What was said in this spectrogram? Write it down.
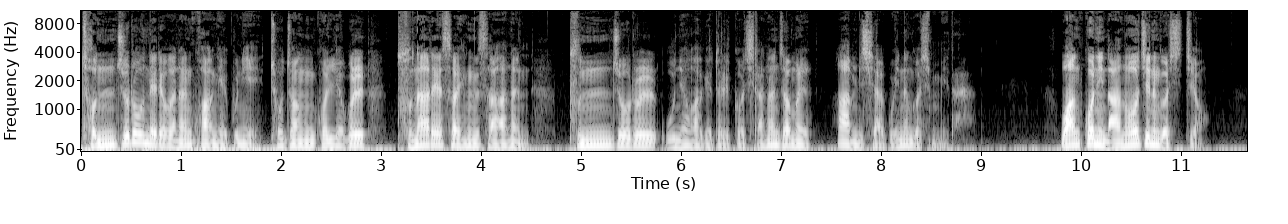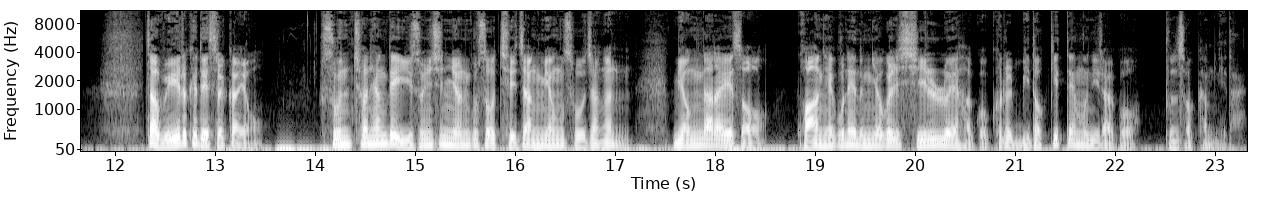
전주로 내려가는 광해군이 조정 권력을 분할해서 행사하는 분조를 운영하게 될 것이라는 점을 암시하고 있는 것입니다. 왕권이 나누어지는 것이죠. 자, 왜 이렇게 됐을까요? 순천향대 이순신 연구소 제장명 소장은 명나라에서 광해군의 능력을 신뢰하고 그를 믿었기 때문이라고 분석합니다.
